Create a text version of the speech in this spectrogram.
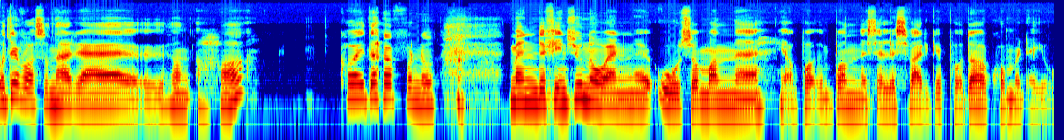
Og det var sånn her eh, sånn aha, hva er det her for noe? Men det finnes jo noen ord som man eh, ja, bannes eller sverger på. Da kommer det jo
